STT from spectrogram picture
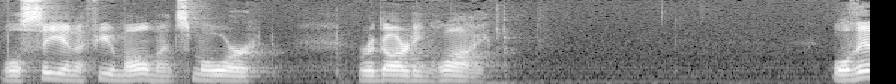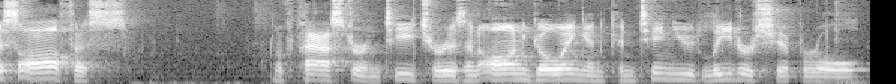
We'll see in a few moments more regarding why. Well, this office of pastor and teacher is an ongoing and continued leadership role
